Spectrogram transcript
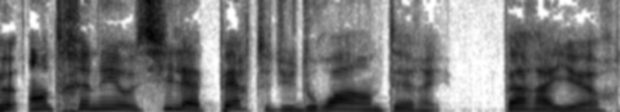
peut entraîner aussi la perte du droit à intérêt. Par ailleurs,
